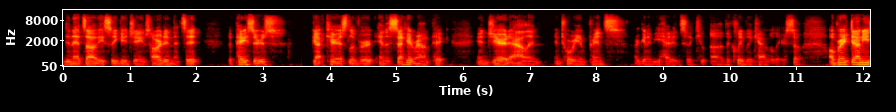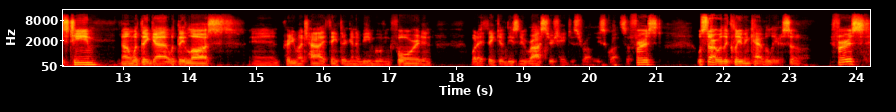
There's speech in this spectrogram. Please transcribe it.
The Nets obviously get James Harden. That's it. The Pacers got Caris LeVert and a second round pick, and Jarrett Allen and Taurean Prince are going to be headed to uh, the Cleveland Cavaliers. So I'll break down each team, um, what they got, what they lost, and pretty much how I think they're going to be moving forward and what I think of these new roster changes for all these squads. So first, we'll start with the Cleveland Cavaliers. So first,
